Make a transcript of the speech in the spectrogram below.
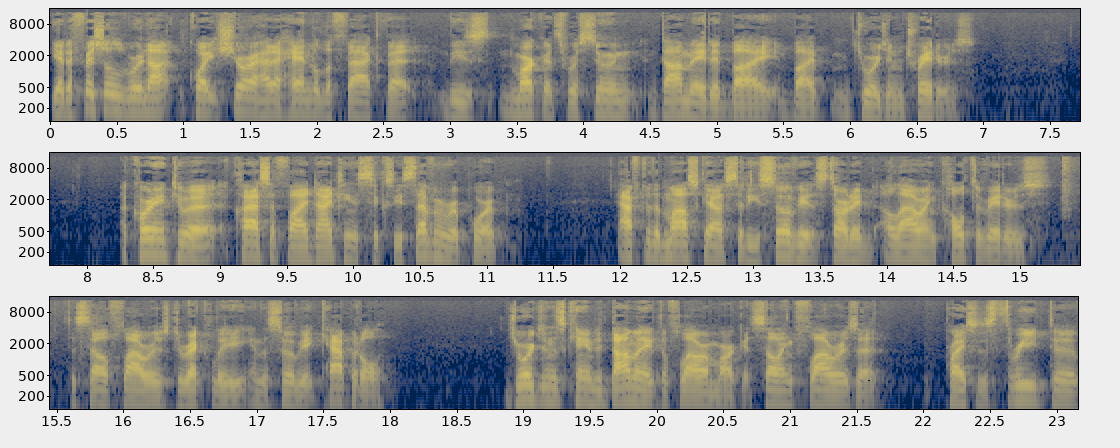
Yet officials were not quite sure how to handle the fact that these markets were soon dominated by, by Georgian traders. According to a classified 1967 report, after the Moscow City Soviet started allowing cultivators to sell flowers directly in the Soviet capital, Georgians came to dominate the flower market, selling flowers at prices three to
